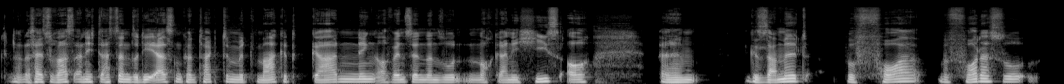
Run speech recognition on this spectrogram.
Genau, das heißt, du warst eigentlich, du hast dann so die ersten Kontakte mit Market Gardening, auch wenn es denn dann so noch gar nicht hieß, auch ähm, gesammelt, bevor, bevor das so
